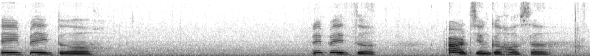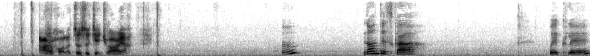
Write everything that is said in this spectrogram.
a 倍的 a 倍的二减根号三。二好了，这是减去二呀。嗯？Non disca。Weekly。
